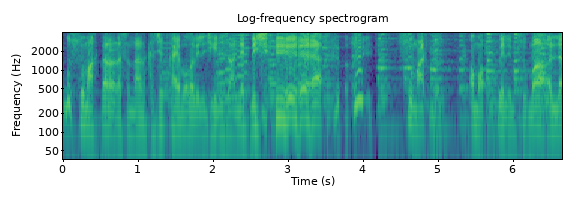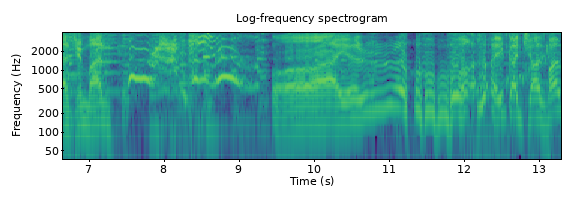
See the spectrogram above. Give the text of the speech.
bu sumaklar arasından kaçıp kaybolabileceğini zannetmiş. Sumak mı? Ama benim suma alerjim var. Oo, hayır. Ay kaç Azman.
